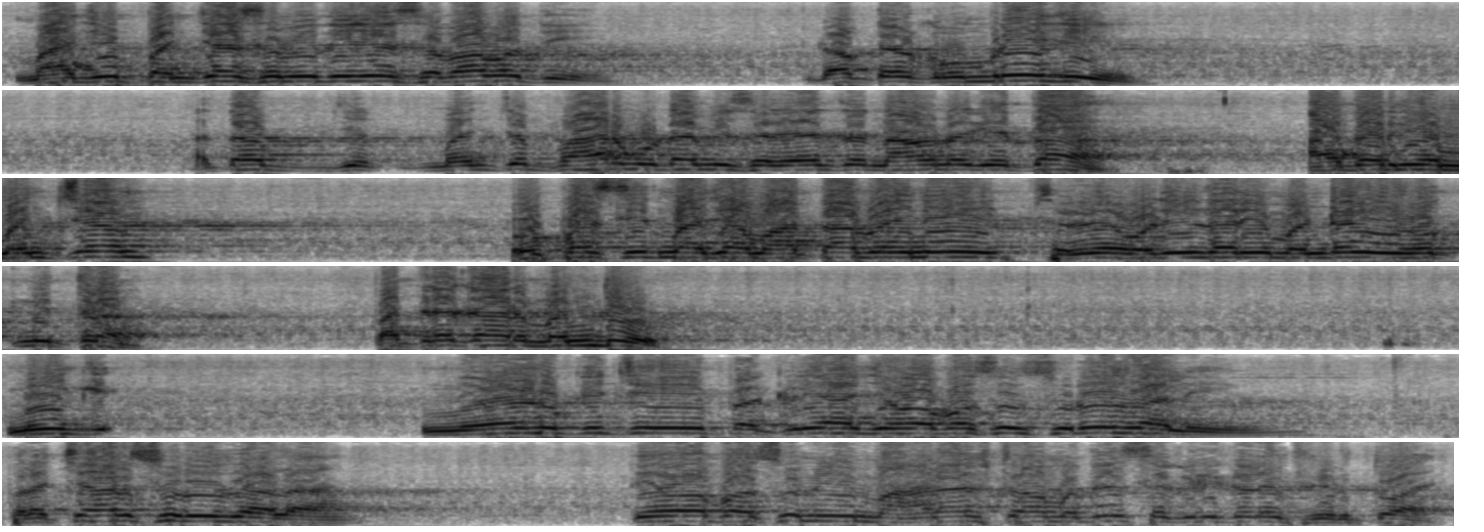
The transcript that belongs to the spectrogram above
माजी पंचायत समितीचे सभापती डॉक्टर कोंबरेजी. आता मंच फार मोठा मी सगळ्यांचं नाव न घेता आदरणीय मंच उपस्थित माझ्या माता बहिणी सगळे वडीलधारी मंडळी युवक मित्र पत्रकार बंधू. मी निवडणुकीची प्रक्रिया जेव्हापासून सुरू झाली प्रचार सुरू झाला तेव्हापासून मी महाराष्ट्रामध्ये सगळीकडे फिरतोय.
